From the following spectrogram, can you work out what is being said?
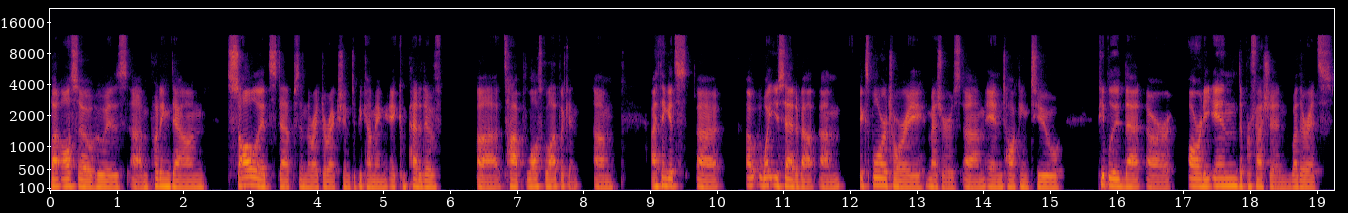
but also who is um, putting down solid steps in the right direction to becoming a competitive uh, top law school applicant. Um, I think it's uh, uh, what you said about um, exploratory measures um, in talking to people that are already in the profession, whether it's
